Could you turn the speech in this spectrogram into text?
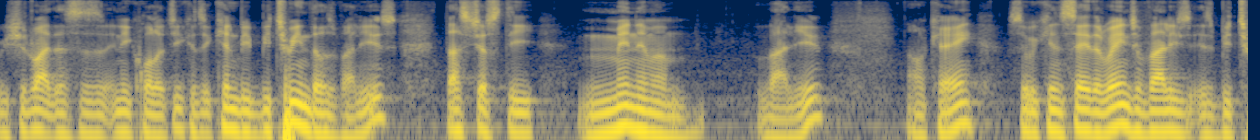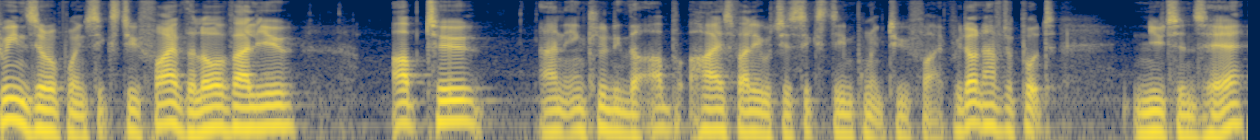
we should write this as an inequality because it can be between those values. That's just the minimum value. Okay, so we can say the range of values is between 0.625, the lower value, up to and including the up highest value, which is 16.25. We don't have to put newtons here,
